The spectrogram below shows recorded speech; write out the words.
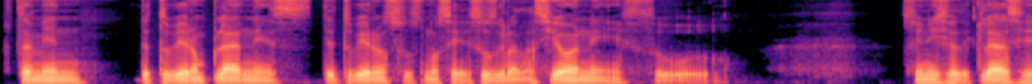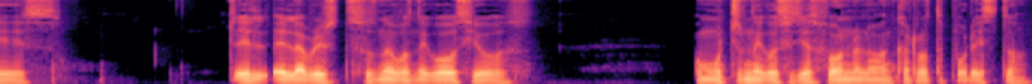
pues, también detuvieron planes, detuvieron sus, no sé, sus graduaciones, su, su inicio de clases, el, el abrir sus nuevos negocios, o muchos negocios ya fueron a la bancarrota por esto.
